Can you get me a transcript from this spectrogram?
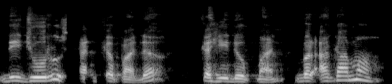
dijuruskan kepada kehidupan beragama.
